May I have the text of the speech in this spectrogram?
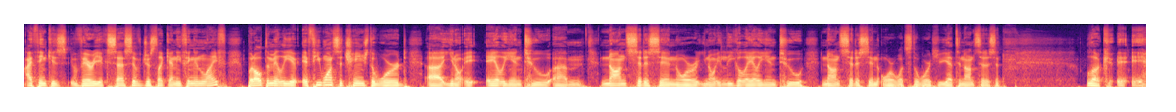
I think is very excessive, just like anything in life. But ultimately, if he wants to change the word, uh, you know, alien to um, non-citizen or you know illegal alien to non-citizen or what's the word here? Yeah, to non-citizen look, it,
